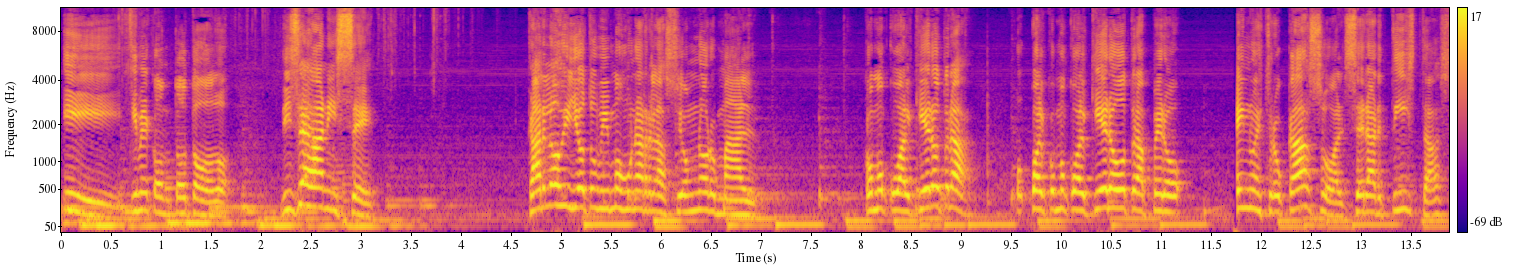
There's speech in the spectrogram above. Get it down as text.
y, y me contó todo. Dice Janice. Carlos y yo tuvimos una relación normal. Como cualquier otra. como cualquier otra, pero en nuestro caso, al ser artistas,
